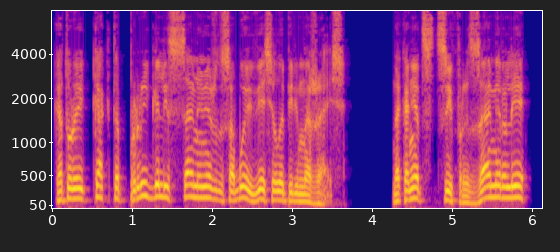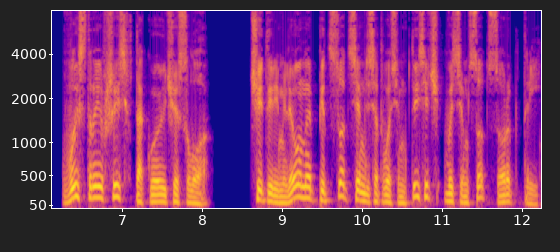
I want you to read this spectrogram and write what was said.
которые как-то прыгали сами между собой, весело перемножаясь. Наконец цифры замерли, выстроившись в такое число. 4 миллиона 578 тысяч 843.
